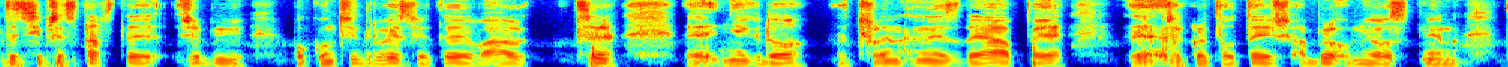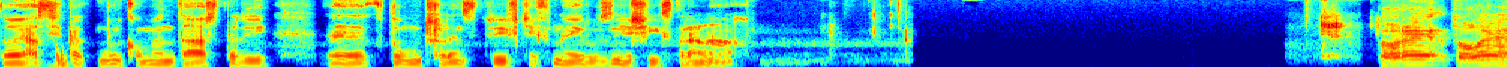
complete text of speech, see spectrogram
A teď si představte, že by po konci druhé světové válce eh, někdo člen NSDAP eh, řekl to tež a byl omilostněn. To je asi tak můj komentář tady eh, k tomu členství v těch nejrůznějších stranách. Tohle, tohle je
